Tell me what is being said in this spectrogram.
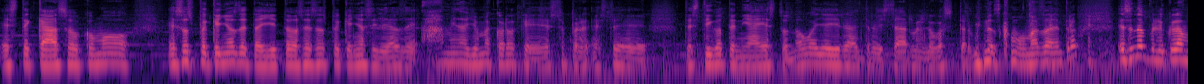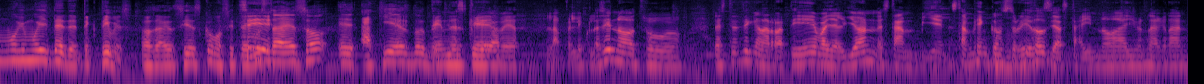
este caso, cómo esos pequeños detallitos, esas pequeñas ideas de, ah, mira, yo me acuerdo que este, este testigo tenía esto, no voy a ir a entrevistarlo y luego terminas como más adentro. Es una película muy, muy de detectives, o sea, si es como si te Sí. gusta eso, eh, aquí es donde Tienes que llegar. ver la película. Sí, no, su, la estética narrativa y el guion están bien, están bien construidos y hasta ahí no hay una gran,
